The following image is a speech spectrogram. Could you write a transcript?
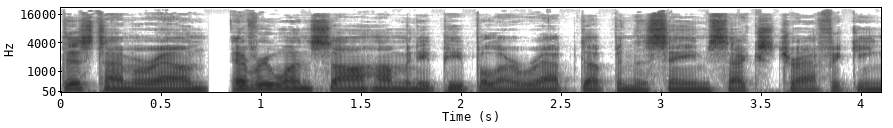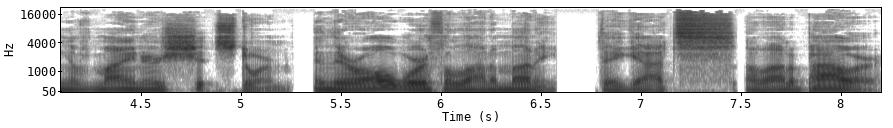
This time around, everyone saw how many people are wrapped up in the same sex trafficking of minors shitstorm, and they're all worth a lot of money. They got a lot of power.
